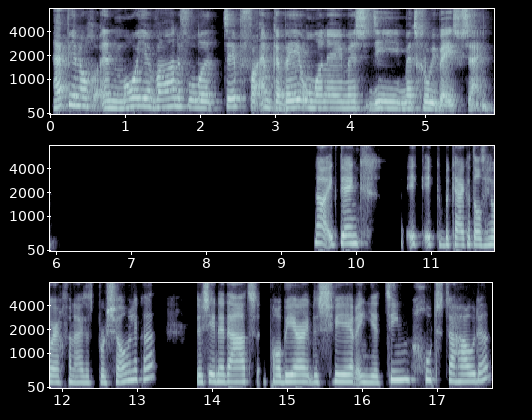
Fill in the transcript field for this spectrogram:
Heb je nog een mooie, waardevolle tip voor MKB-ondernemers die met groei bezig zijn? Nou, ik denk, ik, ik bekijk het altijd heel erg vanuit het persoonlijke. Dus inderdaad, probeer de sfeer in je team goed te houden.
